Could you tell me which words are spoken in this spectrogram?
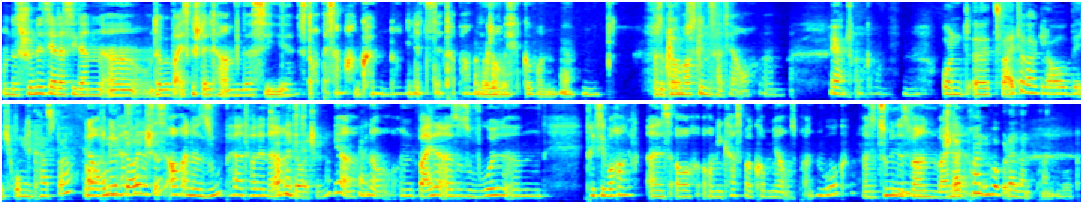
Und das Schöne ist ja, dass sie dann äh, unter Beweis gestellt haben, dass sie es doch besser machen können. Die letzte Etappe haben sie, Aber glaube ich, gewonnen. Ja. Mhm. Also Claude Hoskins hat ja auch ähm, Ja. Mhm. Und äh, zweite war, glaube ich, Romy Kasper. Genau, Romy Kasper, das Deutsche. ist auch eine super tolle Ist auch eine Nachricht. Deutsche, ne? Ja, Ja. genau. Und beide, also sowohl ähm, Trixie Wocher als auch Romy Kasper kommen ja aus Brandenburg. Also zumindest waren beide Stadt Brandenburg oder Land Brandenburg?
